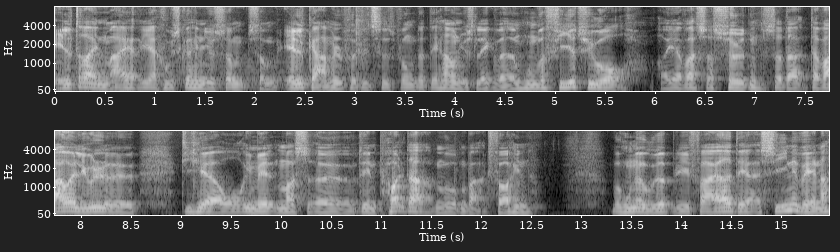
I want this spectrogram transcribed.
ældre end mig, og jeg husker hende jo som, som elgammel på det tidspunkt, og det har hun jo slet ikke været. Hun var 24 år, og jeg var så 17, så der, der var jo alligevel øh, de her år imellem os. Øh, det er en polterappen åbenbart for hende, hvor hun er ude at blive fejret der af sine venner,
